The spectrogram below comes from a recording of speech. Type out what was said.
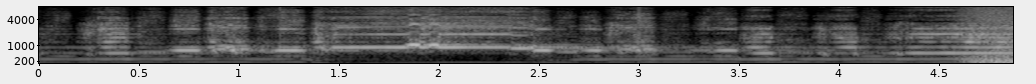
Thank you.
